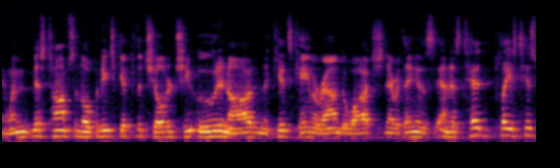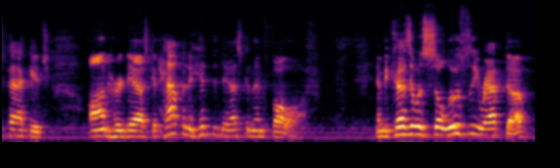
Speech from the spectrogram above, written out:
And when Miss Thompson opened each gift for the children, she oohed and awed, and the kids came around to watch and everything. And as Ted placed his package on her desk, it happened to hit the desk and then fall off. And because it was so loosely wrapped up,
